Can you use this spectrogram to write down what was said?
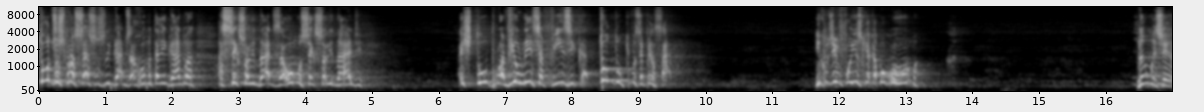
Todos os processos ligados a Roma estão tá ligados a, sexualidades, a homossexualidade, a estupro, a violência física, tudo o que você pensar. Inclusive foi isso que acabou com Roma. Não, mas é,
